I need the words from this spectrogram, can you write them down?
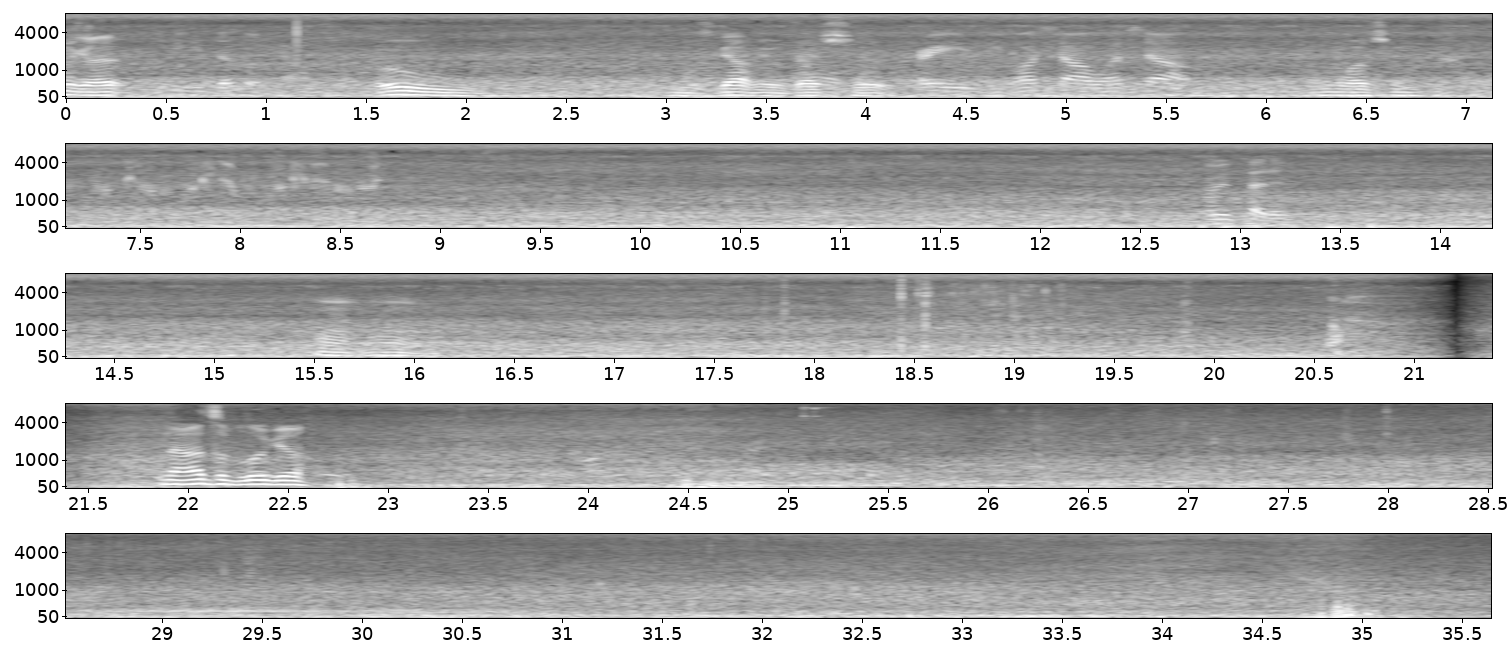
I got it. Let me get the hook out. Oh. Almost got me with that shit. Crazy. Watch out, watch out. I'm watching. Let me pet it. Mm-mm. No, it's a bluegill.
